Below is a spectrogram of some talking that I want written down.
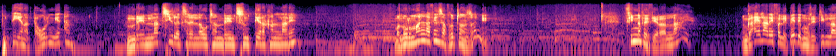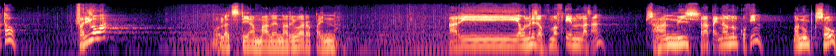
Potehina daholo ny entana. Ny renilahy tsiratsirailahy ohatra ny reny tsy niteraka an'lah reny. Mba normal ve ny zavatra ohatra an'izany e? Finina ny fiheveran'lah e! Ingahy ialahy rehefa lehibe dia manao izay tian'lah atao. Valio hoa! Mbola tsy te hamaly anareo Arabainina. Ary ahoana indray izany fomba fitenin'lah izany? Izany no izy. Rabainina nanomboka oviana? Manomboka izao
